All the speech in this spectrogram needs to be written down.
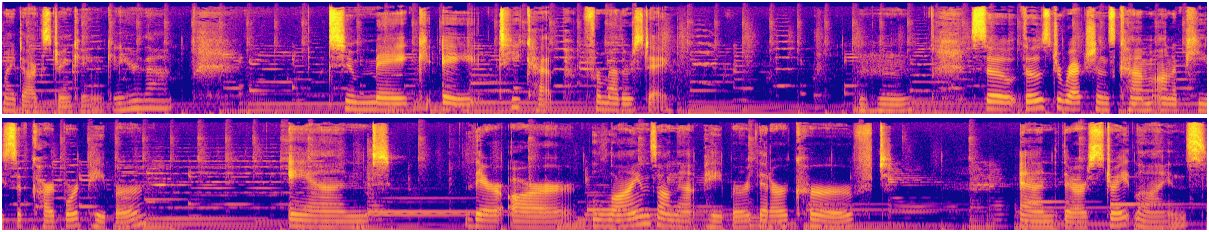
my dog's drinking. Can you hear that? To make a teacup for Mother's Day. Mm-hmm. So those directions come on a piece of cardboard paper, and there are lines on that paper that are curved, and there are straight lines,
